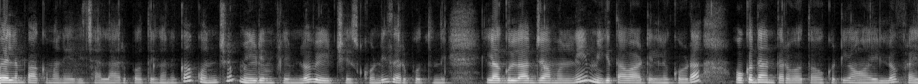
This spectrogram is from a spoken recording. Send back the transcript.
బెల్లం పాకం అనేది చల్లారిపోతే కనుక కొంచెం మీడియం ఫ్లేమ్లో వెయిట్ చేసుకోండి సరిపోతుంది. ఇలా గులాబ్ జాముల్ని మిగతా వాటిల్ని కూడా ఒకదాని తర్వాత ఒకటి ఆయిల్లో ఫ్రై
